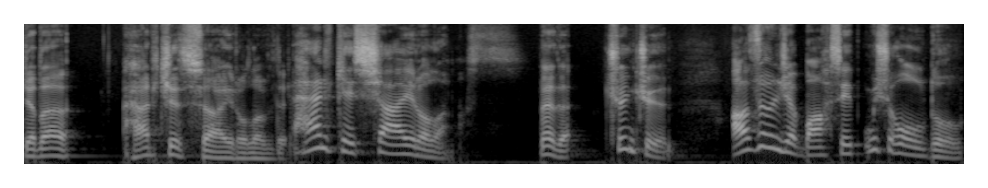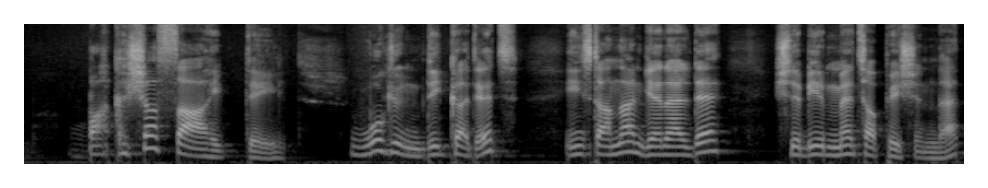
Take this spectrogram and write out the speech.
Ya da herkes şair olabilir. Herkes şair olamaz. Neden? Çünkü az önce bahsetmiş olduğum bakışa sahip değildir. Bugün dikkat et, insanlar genelde işte bir meta peşinden,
